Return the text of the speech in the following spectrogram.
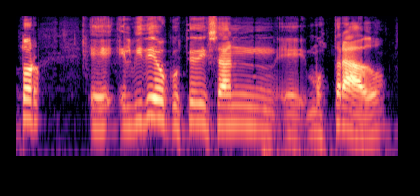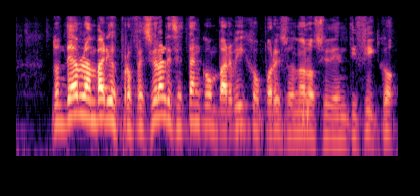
Doctor, eh, el video que ustedes han eh, mostrado, donde hablan varios profesionales, están con barbijo, por eso no los identifico,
